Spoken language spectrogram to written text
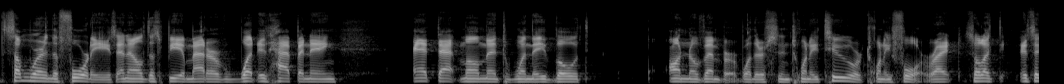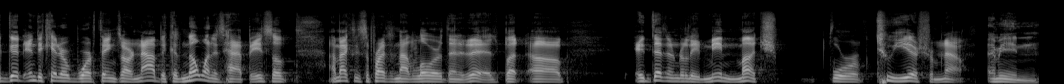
somewhere in the 40s, and it'll just be a matter of what is happening at that moment when they vote on November, whether it's in 22 or 24, right? So like it's a good indicator of where things are now because no one is happy. So I'm actually surprised it's not lower than it is, but uh, it doesn't really mean much for two years from now. I mean,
